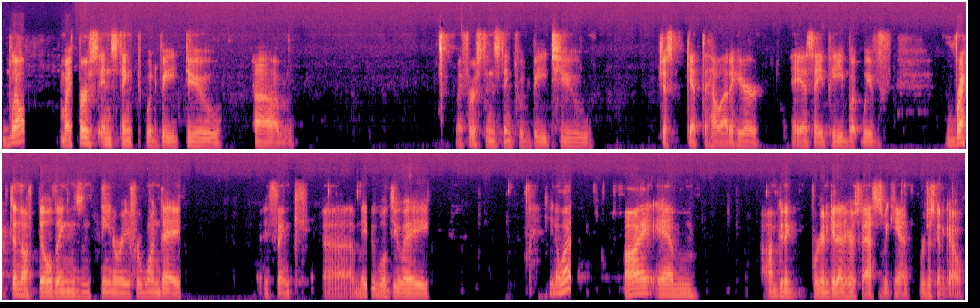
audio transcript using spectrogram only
well, my first instinct would be to, um, my first instinct would be to just get the hell out of here ASAP. But we've wrecked enough buildings and scenery for one day. I think uh, maybe we'll do a. You know what? I am. I'm gonna. We're gonna get out of here as fast as we can. We're just gonna go.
